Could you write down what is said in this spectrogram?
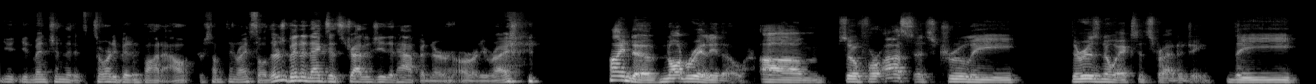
You, you mentioned that it's already been bought out or something, right? So there's been an exit strategy that happened or, already, right? Kind of, not really though. Um, so for us, it's truly there is no exit strategy. The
